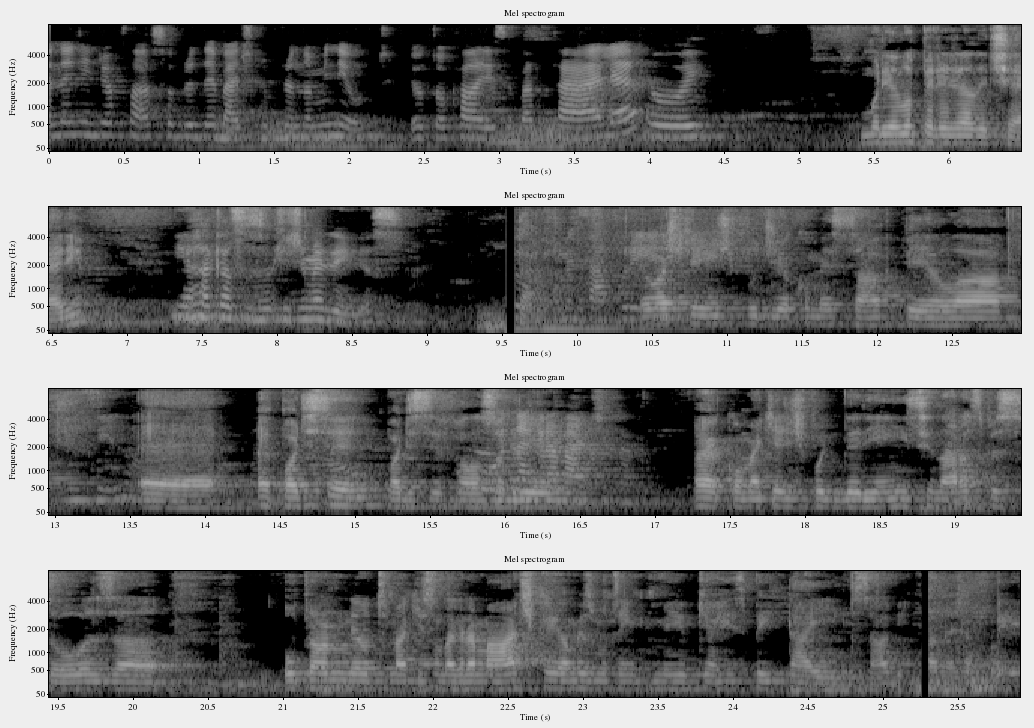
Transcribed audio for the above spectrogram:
Ana e a gente vai falar sobre o debate do pronome neutro. Eu tô com a Larissa Batalha. Oi. Murilo Pereira Letieri. E a Raquel Suzuki de Medeiros. Ele. Eu acho que a gente podia começar pela. Ensino. É, é, pode ser, pode ser falar Ou sobre na gramática. é, como é que a gente poderia ensinar as pessoas a, o pronome neutro na questão da gramática e ao mesmo tempo meio que a respeitar ele, sabe?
